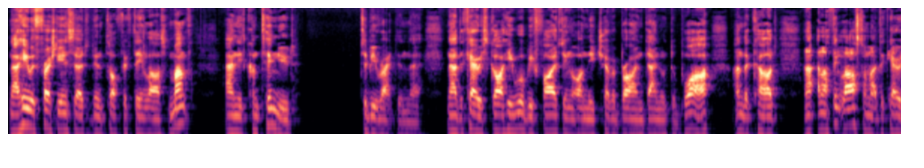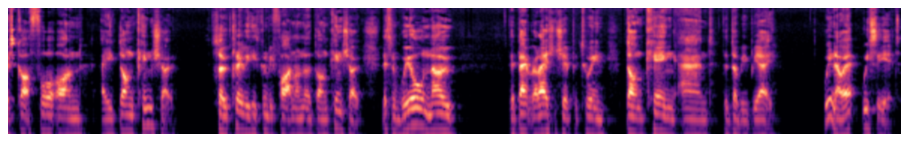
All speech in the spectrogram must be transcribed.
Now, he was freshly inserted in the top 15 last month, and he's continued to be ranked in there. Now, Dacarree Scott, he will be fighting on the Trevor Bryan Daniel Dubois undercard. And, and I think last time out, Dacarree Scott fought on a Don King show. So clearly he's going to be fighting on the Don King show. Listen, we all know the bent relationship between Don King and the WBA. We know it. We see it.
